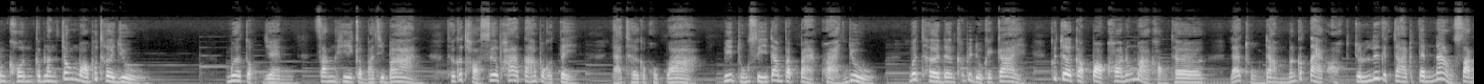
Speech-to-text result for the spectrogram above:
บางคนกำลังจ้องมองพวกเธออยู่ เมื่อตกเย็นซังฮีกลับมาที่บ้าน เธอก็ถอดเสื้อผ้าตามปกติ และเธอก็พบว่า มีถุงสีดำแปลกๆแขวนอยู่ เมื่อเธอเดินเข้าไปดูใกล้ๆ ก็เจอกับปลอกคอน้องหมาของเธอ และถุงดำมันก็แตกออกจนเลือดกระจายไปเต็มหน้าของซัง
